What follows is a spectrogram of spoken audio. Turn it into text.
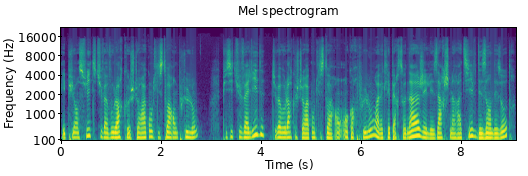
et puis ensuite tu vas vouloir que je te raconte l'histoire en plus long. Puis si tu valides, tu vas vouloir que je te raconte l'histoire en encore plus long avec les personnages et les arches narratives des uns des autres.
